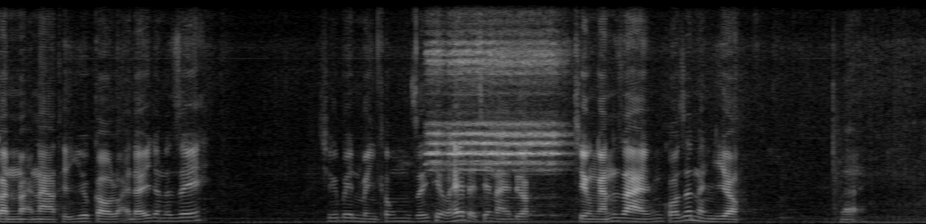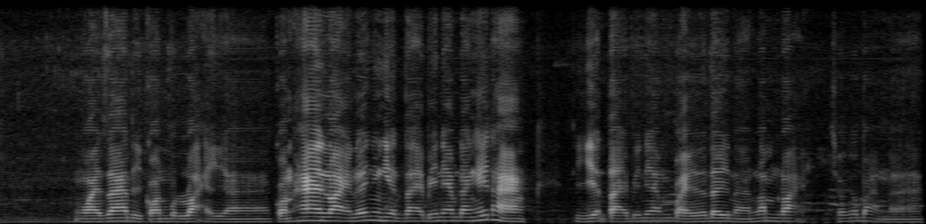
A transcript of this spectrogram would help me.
cần loại nào thì yêu cầu loại đấy cho nó dễ. Chứ bên mình không giới thiệu hết ở trên này được. Chiều ngắn dài cũng có rất là nhiều. Đấy ngoài ra thì còn một loại à, còn hai loại nữa nhưng hiện tại bên em đang hết hàng. Thì hiện tại bên em bày ra đây là 5 loại cho các bạn à,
